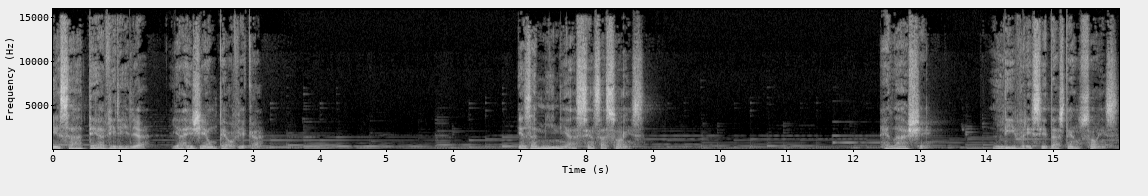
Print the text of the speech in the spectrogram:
Desça até a virilha e a região pélvica. Examine as sensações. Relaxe, livre-se das tensões.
